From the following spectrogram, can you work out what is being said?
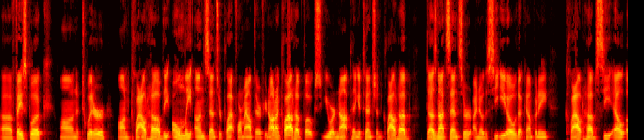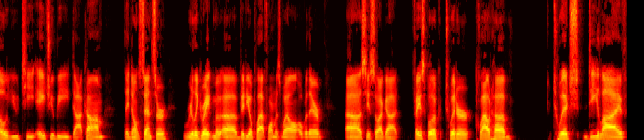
uh, Facebook, on Twitter, on CloutHub, the only uncensored platform out there. If you're not on CloutHub, folks, you are not paying attention. CloutHub does not censor. I know the CEO of that company. CloutHub, C L O U T H U B dot com. They don't censor. Really great uh, video platform as well over there. Uh, see, so I got Facebook, Twitter, CloutHub, Twitch, DLive,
